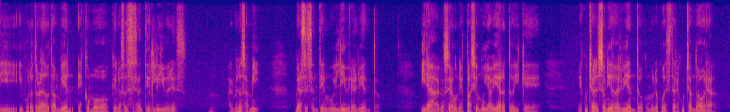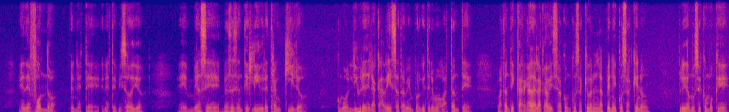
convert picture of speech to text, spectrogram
y, por otro lado también es como que nos hace sentir libres. Al menos a mí me hace sentir muy libre el viento. Ir a, no sé, a un espacio muy abierto y que escuchar el sonido del viento, como lo puedes estar escuchando ahora eh, de fondo en este, en este episodio, eh, me, hace, me hace sentir libre, tranquilo, como libre de la cabeza también, porque tenemos bastante, bastante cargada la cabeza con cosas que valen la pena y cosas que no. Pero digamos, es como que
